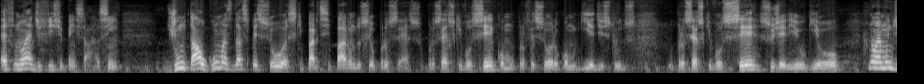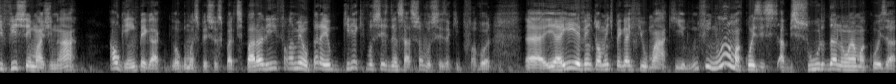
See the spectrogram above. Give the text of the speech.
é, não é difícil pensar. Assim, juntar algumas das pessoas que participaram do seu processo, o processo que você, como professor ou como guia de estudos, o processo que você sugeriu, guiou, não é muito difícil imaginar alguém pegar algumas pessoas que participaram ali e falar, meu, peraí, eu queria que vocês dançassem, só vocês aqui, por favor. É, e aí, eventualmente, pegar e filmar aquilo. Enfim, não é uma coisa absurda, não é uma coisa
